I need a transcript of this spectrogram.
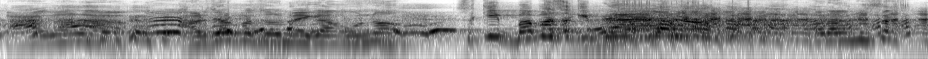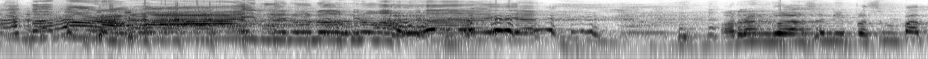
Kagak lah. Harusnya pas lu megang Uno, skip, Bapak skip. Orang bisa skip, Bapak ngapain main Uno Uno aja. orang gua langsung dipes empat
